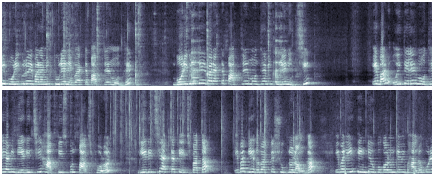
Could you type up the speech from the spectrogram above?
এই বড়িগুলো এবার আমি তুলে নেব একটা পাত্রের মধ্যে। বড়িগুলোকে এবার একটা পাত্রের মধ্যে আমি তুলে নিচ্ছি। এবার ওই তেলের মধ্যে আমি দিয়ে দিচ্ছি হাফ টিস্পুন পাঁচ ফোড়ন, দিয়ে দিচ্ছি একটা তেজপাতা, এবার দিয়ে দেবো একটা শুকনো লঙ্কা। এবার এই তিনটে উপকরণকে আমি ভালো করে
